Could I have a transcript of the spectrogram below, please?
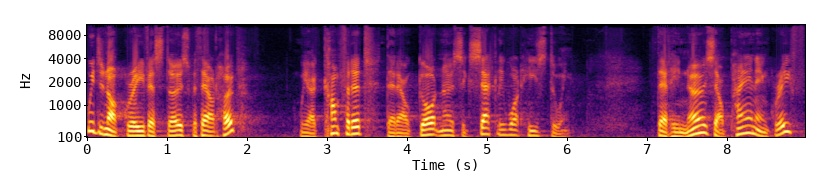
We do not grieve as those without hope. We are comforted that our God knows exactly what He's doing, that He knows our pain and grief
